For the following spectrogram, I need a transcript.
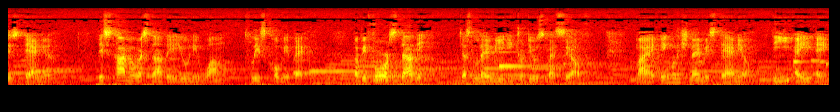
is Daniel. This time I will study Unit 1. Please call me back. But before studying, just let me introduce myself. My English name is Daniel, D A N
